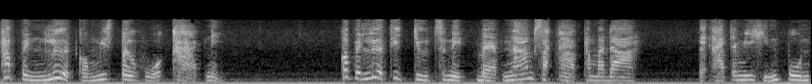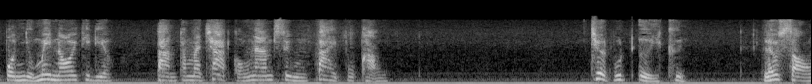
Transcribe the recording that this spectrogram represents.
ถ้าเป็นเลือดของมิสเตอร์หัวขาดนี่ ก็เป็นเลือดที่จืดสนิทแบบน้ำสะอาดธรรมดาแต่อาจจะมีหินปูนปนอยู่ไม่น้อยทีเดียวามธรรมชาติของน้ำซึมใต้ภูเขา เชิดวุฒเอ่ยขึ้น แล้วส่อง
